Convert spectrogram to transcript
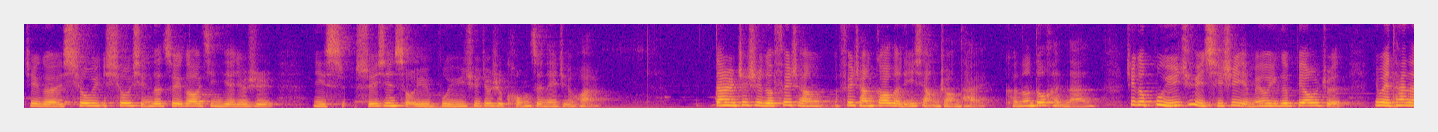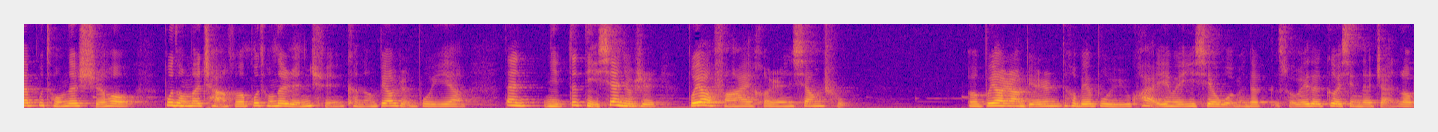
这个修修行的最高境界就是。你随随心所欲不逾矩，就是孔子那句话。当然，这是个非常非常高的理想状态，可能都很难。这个不逾矩其实也没有一个标准，因为它在不同的时候、不同的场合、不同的人群，可能标准不一样。但你的底线就是不要妨碍和人相处，呃，不要让别人特别不愉快，因为一些我们的所谓的个性的展露。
